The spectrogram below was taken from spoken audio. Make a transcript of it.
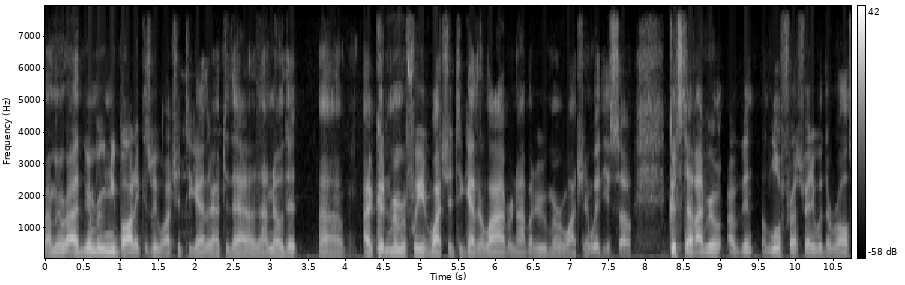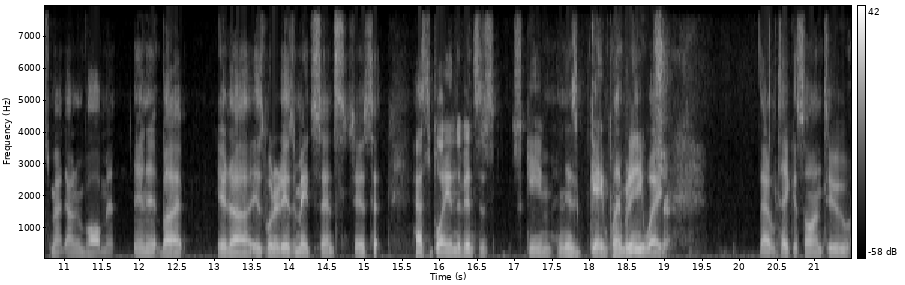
I remember. I remember when you bought it because we watched it together. After that, and I know that uh, I couldn't remember if we had watched it together live or not, but I do remember watching it with you. So, good stuff. I've re- I've been a little frustrated with the Raw SmackDown involvement in it, but it uh, is what it is. It made sense. It has to play into Vince's scheme and his game plan. But anyway, Sure. That'll take us on to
